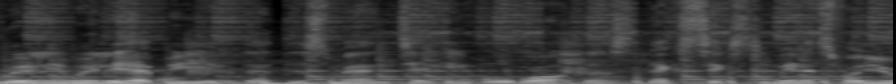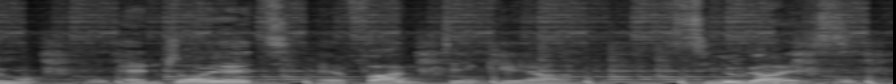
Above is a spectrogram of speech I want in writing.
really, really happy that this man taking over the next 60 minutes for you. Enjoy it, have fun, take care. See you guys.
